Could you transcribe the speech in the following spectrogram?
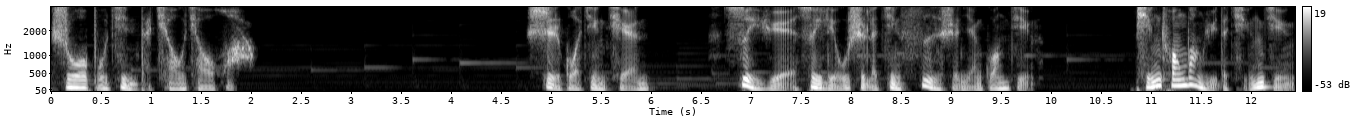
说不尽的悄悄话。事过境迁，岁月虽流逝了近四十年光景，凭窗望雨的情景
